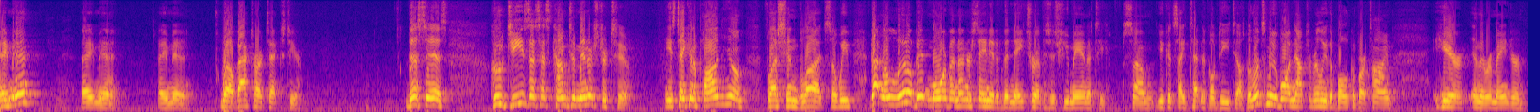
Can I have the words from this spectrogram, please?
Amen? Amen. Amen. Amen. Well, back to our text here. This is who Jesus has come to minister to. He has taken upon him flesh and blood. So we've gotten a little bit more of an understanding of the nature of his humanity. Some, you could say, technical details. But let's move on now to really the bulk of our time here in the remainder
